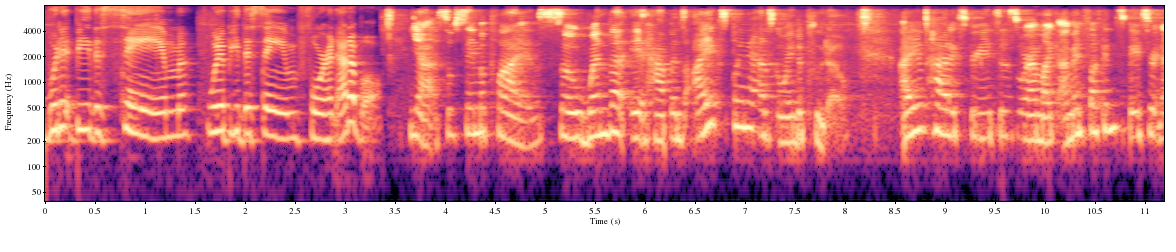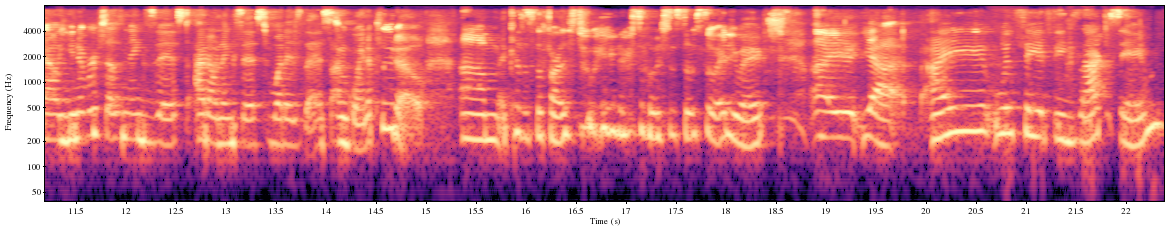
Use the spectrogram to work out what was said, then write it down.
would it be the same would it be the same for an edible? Yeah so same applies. So when the it happens i explain it as going to pluto. I have had experiences where i'm like i'm in fucking space right now. Universe doesn't exist. I don't exist. What is this? I'm going to pluto. Um because it's the farthest away in our solar system so anyway i yeah i would say it's the exact same.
